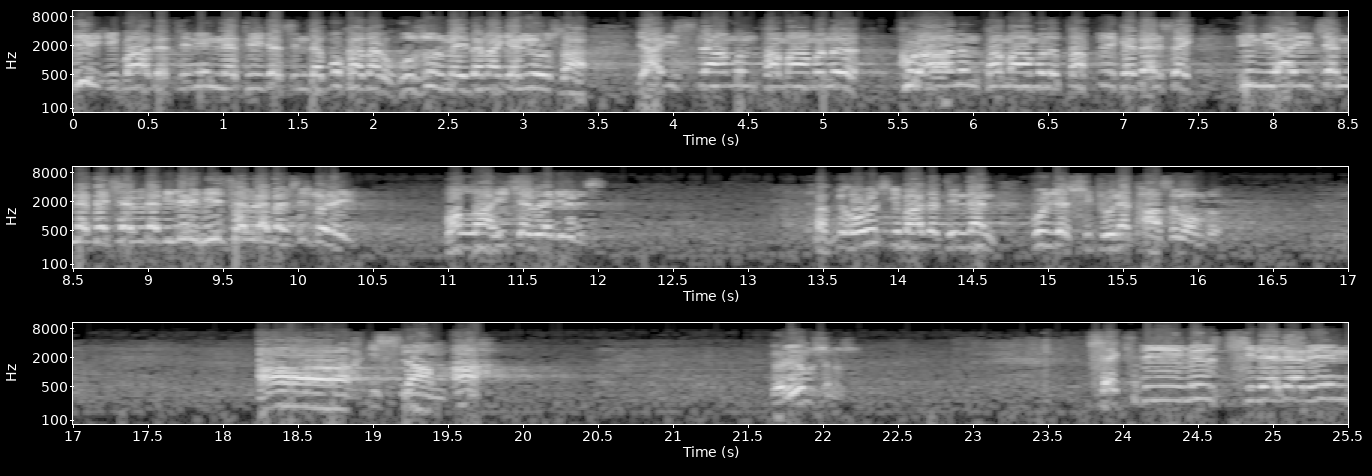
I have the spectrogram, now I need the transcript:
bir ibadetinin neticesinde bu kadar huzur meydana geliyorsa, ya İslam'ın tamamını, Kur'an'ın tamamını tatbik edersek, dünyayı cennete çevirebilir miyiz, çeviremez siz. Vallahi çevirebiliriz. Bak bir oruç ibadetinden bunca sükunet hasıl oldu. Ah İslam, ah! Görüyor musunuz? Çektiğimiz çilelerin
